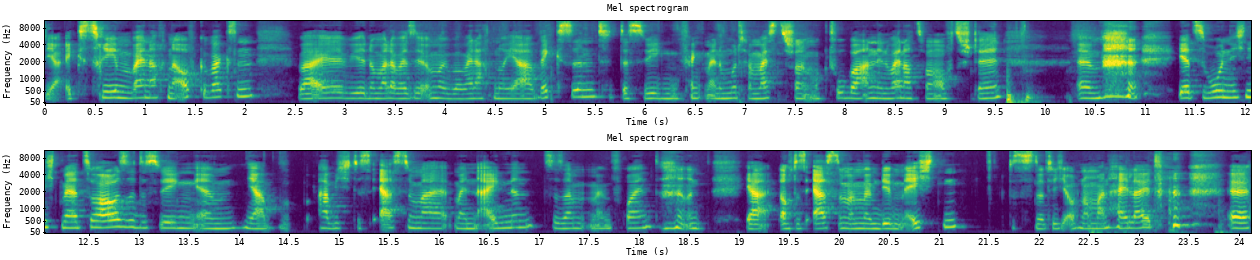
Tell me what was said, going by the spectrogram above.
ja, extremen Weihnachten aufgewachsen weil wir normalerweise immer über Weihnachten, Neujahr weg sind. Deswegen fängt meine Mutter meistens schon im Oktober an, den Weihnachtsbaum aufzustellen. ähm, jetzt wohne ich nicht mehr zu Hause, deswegen ähm, ja, habe ich das erste Mal meinen eigenen zusammen mit meinem Freund und ja, auch das erste Mal in meinem Leben echten. Das ist natürlich auch nochmal ein Highlight. äh,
